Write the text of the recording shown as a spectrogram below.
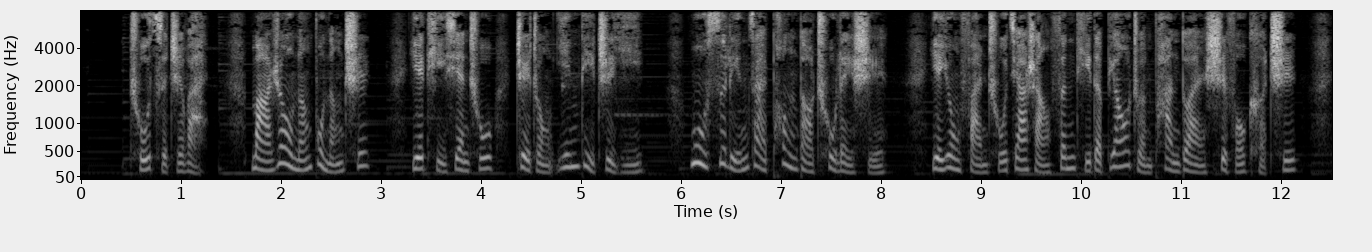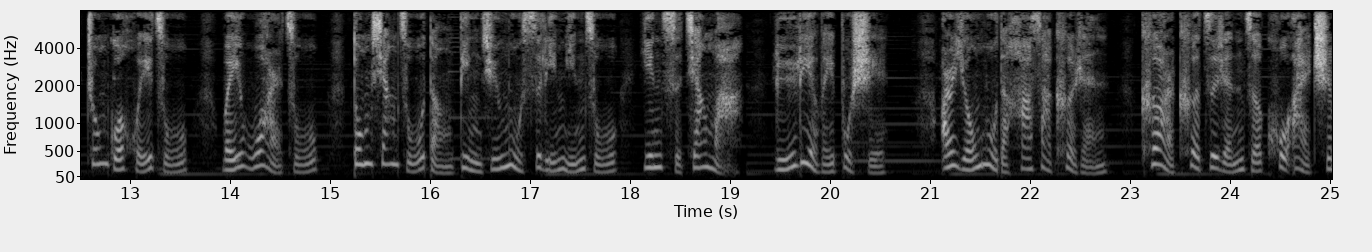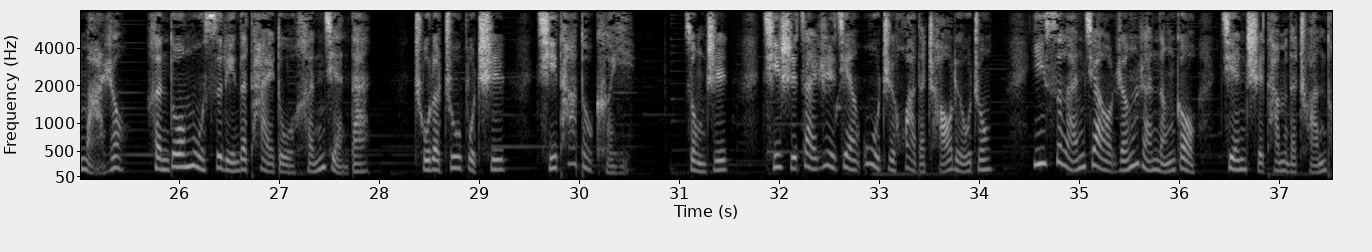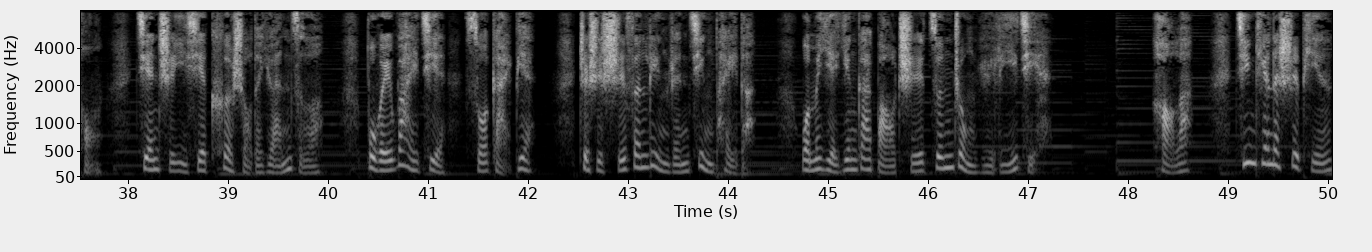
除此之外，马肉能不能吃，也体现出这种因地制宜。穆斯林在碰到畜类时。也用反刍加上分蹄的标准判断是否可吃。中国回族、维吾尔族、东乡族等定居穆斯林民族因此将马、驴列为不食，而游牧的哈萨克人、柯尔克孜人则酷爱吃马肉。很多穆斯林的态度很简单，除了猪不吃，其他都可以。总之，其实，在日渐物质化的潮流中，伊斯兰教仍然能够坚持他们的传统，坚持一些恪守的原则，不为外界所改变，这是十分令人敬佩的。我们也应该保持尊重与理解。好了，今天的视频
